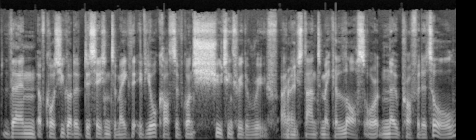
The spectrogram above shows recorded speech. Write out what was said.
then of course you've got a decision to make that if your costs have gone shooting through the roof and right. you stand to make a loss or no profit at all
